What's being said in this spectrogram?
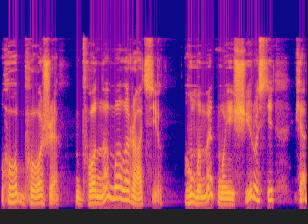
О Боже, вона мала рацію. У момент моєї щирості я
